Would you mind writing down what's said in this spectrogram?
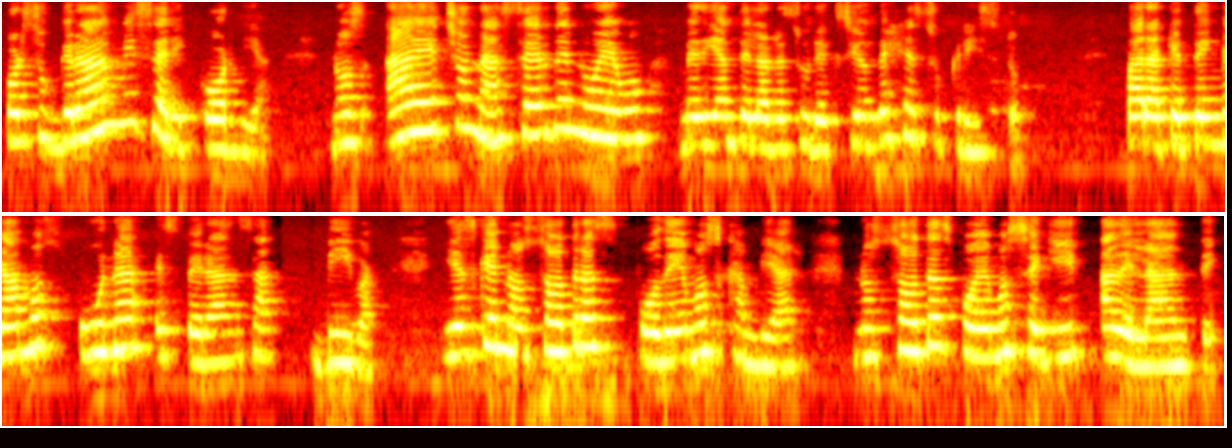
por su gran misericordia nos ha hecho nacer de nuevo mediante la resurrección de Jesucristo, para que tengamos una esperanza viva. Y es que nosotras podemos cambiar, nosotras podemos seguir adelante.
